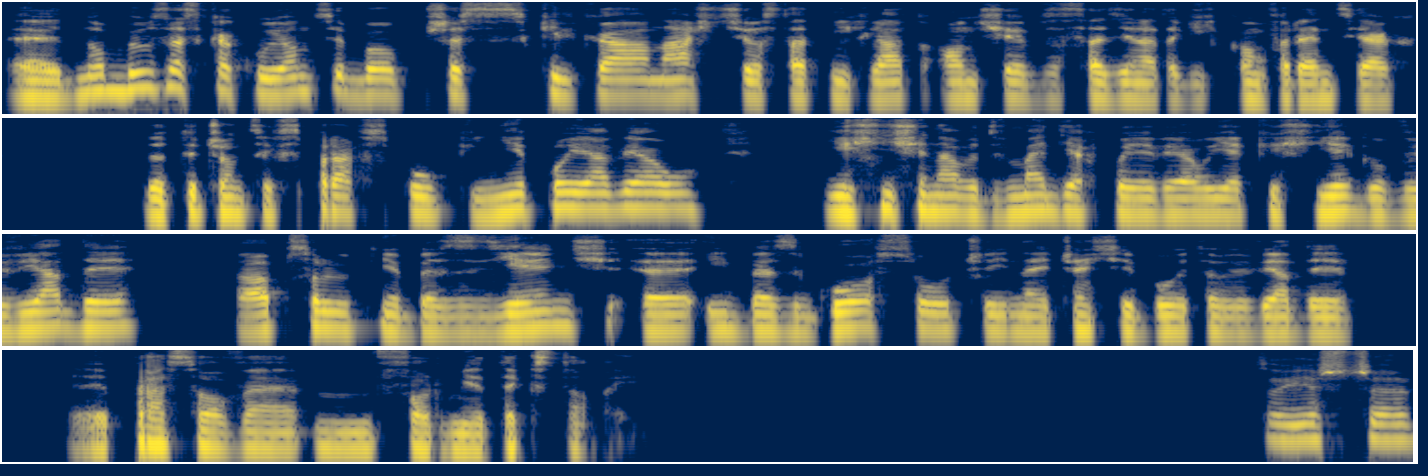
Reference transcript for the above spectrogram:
e, no był zaskakujący, bo przez kilkanaście ostatnich lat on się w zasadzie na takich konferencjach dotyczących spraw spółki nie pojawiał. Jeśli się nawet w mediach pojawiały jakieś jego wywiady, to absolutnie bez zdjęć e, i bez głosu, czyli najczęściej były to wywiady e, prasowe w formie tekstowej. Co jeszcze,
